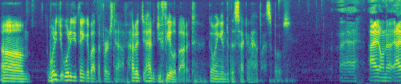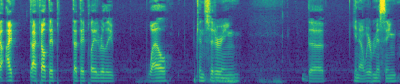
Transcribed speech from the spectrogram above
Um, what did you What did you think about the first half? How did How did you feel about it going into the second half? I suppose. Uh, I don't know. I, I I felt they that they played really well, considering the, you know, we were missing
